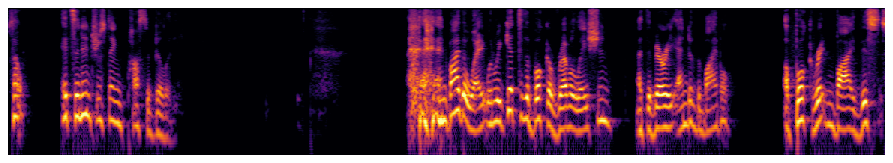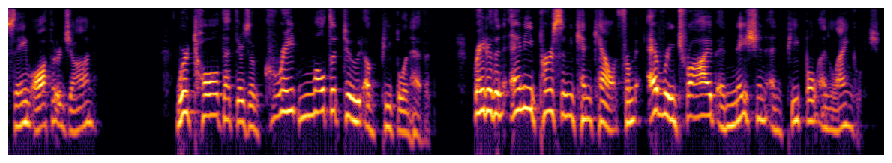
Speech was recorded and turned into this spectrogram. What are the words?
So it's an interesting possibility. And by the way, when we get to the book of Revelation at the very end of the Bible, a book written by this same author, John, we're told that there's a great multitude of people in heaven, greater than any person can count, from every tribe and nation and people and language.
